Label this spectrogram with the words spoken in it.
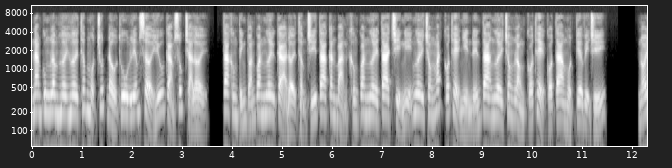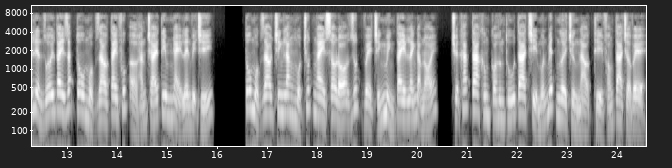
Nam Cung Lâm hơi hơi thấp một chút đầu thu liễm sở hữu cảm xúc trả lời, ta không tính toán quan ngươi cả đời thậm chí ta căn bản không quan ngươi ta chỉ nghĩ ngươi trong mắt có thể nhìn đến ta ngươi trong lòng có thể có ta một kia vị trí. Nói liền dối tay dắt tô mục dao tay phúc ở hắn trái tim nhảy lên vị trí. Tô mục dao trinh lăng một chút ngay sau đó rút về chính mình tay lãnh đạm nói, chuyện khác ta không có hứng thú ta chỉ muốn biết ngươi chừng nào thì phóng ta trở về.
